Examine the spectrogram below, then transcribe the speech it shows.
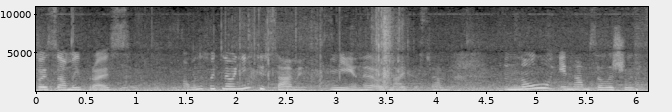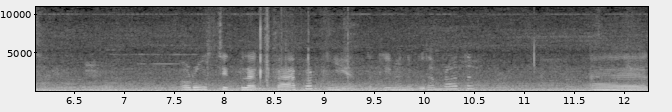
той самий прайс. А вони хоч не одні ті самі? Ні, не одна й та сама. Ну і нам залишилось Rustic Black Pepper. Ні, такий ми не будемо брати. Е,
